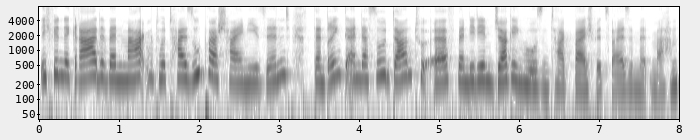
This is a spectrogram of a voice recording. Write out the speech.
Ich finde gerade, wenn Marken total super shiny sind, dann bringt einen das so down to earth, wenn die den Jogginghosentag Tag beispielsweise mitmachen.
